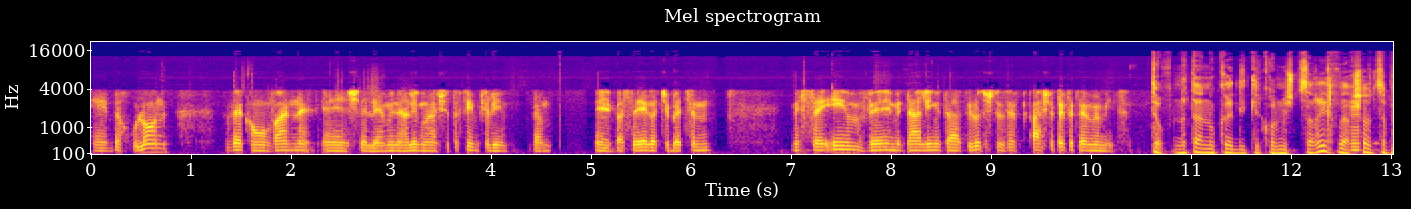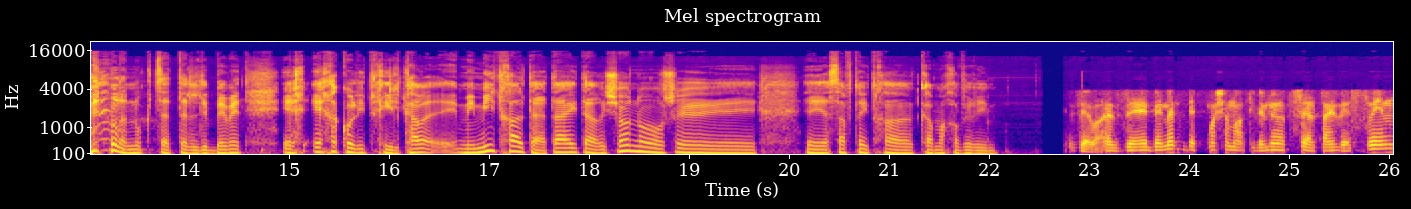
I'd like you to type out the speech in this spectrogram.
uh, בחולון, וכמובן uh, של מנהלים השותפים שלי גם uh, בסיירת שבעצם מסייעים ומנהלים את הפעילות השוטפת היומיומית. טוב, נתנו קרדיט לכל מי שצריך, ועכשיו תספר לנו קצת על באמת איך, איך הכל התחיל. כמה, ממי התחלת? אתה היית הראשון או שאספת איתך כמה חברים? זהו, אז אה, באמת, כמו שאמרתי, במרץ 2020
